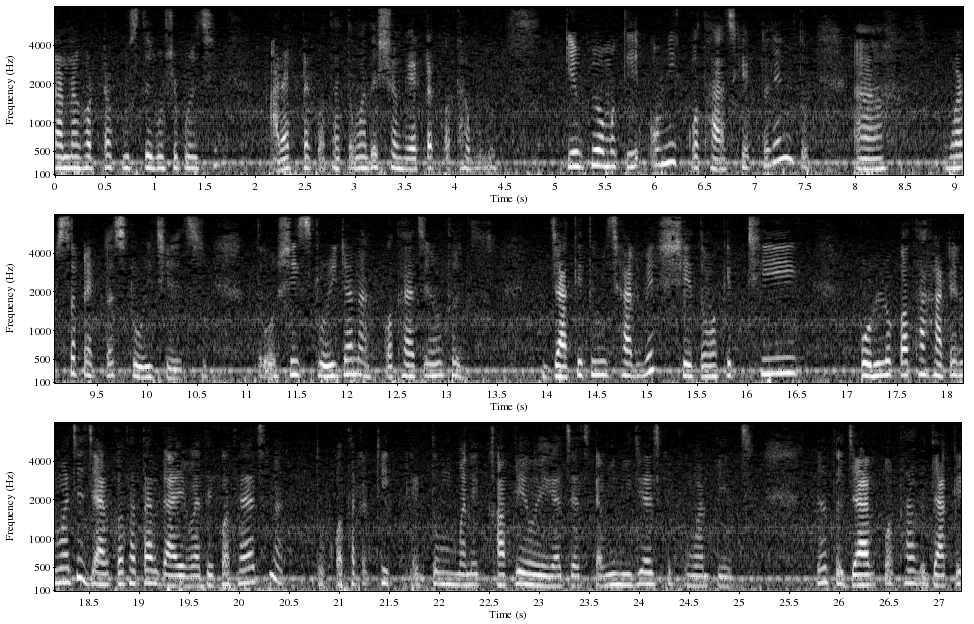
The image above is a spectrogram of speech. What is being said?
রান্নাঘরটা পুষতে বসে পড়েছি। আর একটা কথা তোমাদের সঙ্গে একটা কথা বলি। কেউ কেউ আমাকে অনেক কথা আজকে একটা জানি তো হোয়াটসঅ্যাপে একটা স্টোরি ছেড়েছি। তো সেই স্টোরিটা না কথা আছে জানো তো যাকে তুমি ছাড়বে, সে তোমাকে ঠিক পড়ল কথা হাটের মাঝে, যার কথা তার গায়ে বাঁধে। কথায় আছে না? তো কথাটা ঠিক একদম মানে খাপে হয়ে গেছে আজকে। আমি নিজে আজকে প্রমাণ পেয়েছি। হ্যাঁ তো, যার কথা, যাকে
